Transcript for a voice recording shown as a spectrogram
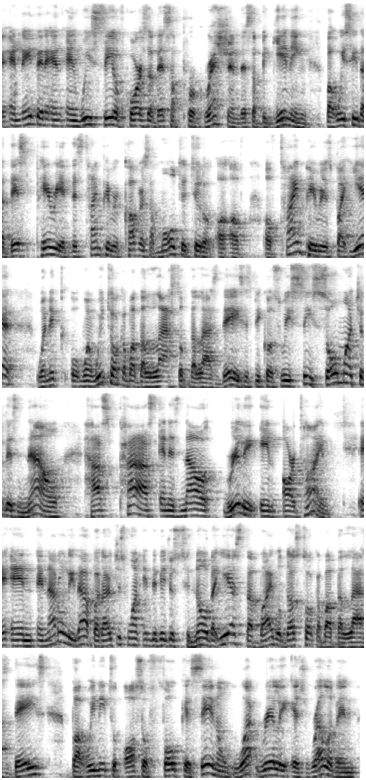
And Nathan, and, and we see, of course, that there's a progression, there's a beginning, but we see that this period, this time period covers a multitude of, of, of time periods, but yet when it when we talk about the last of the last days, it's because we see so much of this now has passed and is now really in our time. And, and, and not only that, but I just want individuals to know that yes, the Bible does talk about the last days, but we need to also focus in on what really is relevant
